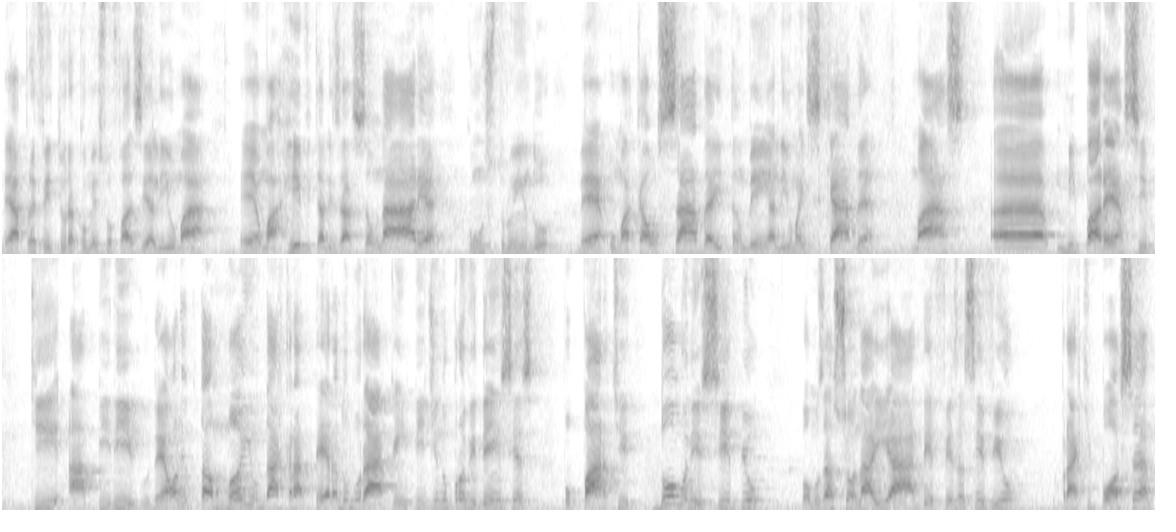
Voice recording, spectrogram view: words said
Né? A prefeitura começou a fazer ali uma, é, uma revitalização na área, construindo né, uma calçada e também ali uma escada, mas ah, me parece que há perigo. Né? Olha o tamanho da cratera do buraco, hein? pedindo providências por parte do município. Vamos acionar aí a Defesa Civil para que possa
